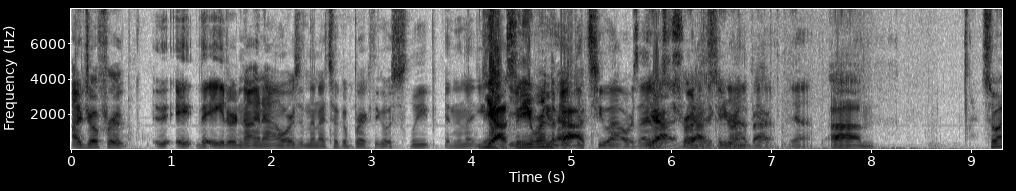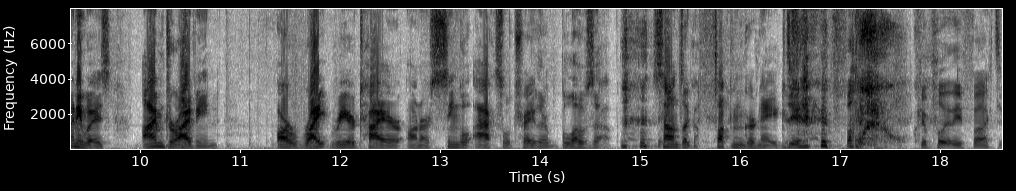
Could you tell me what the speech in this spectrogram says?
I drove for eight, the eight or nine hours, and then I took a break to go sleep, and then I, you Yeah, so you were in the had back. two hours. I Yeah, yeah, so you were in the back. Yeah. yeah. So, anyways, I'm driving. Our right rear tire on our single axle trailer blows up. Sounds like a fucking grenade. Just Dude, fuck. completely fucked.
